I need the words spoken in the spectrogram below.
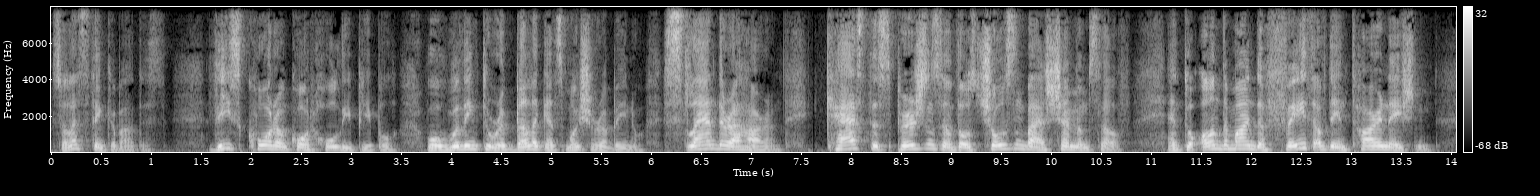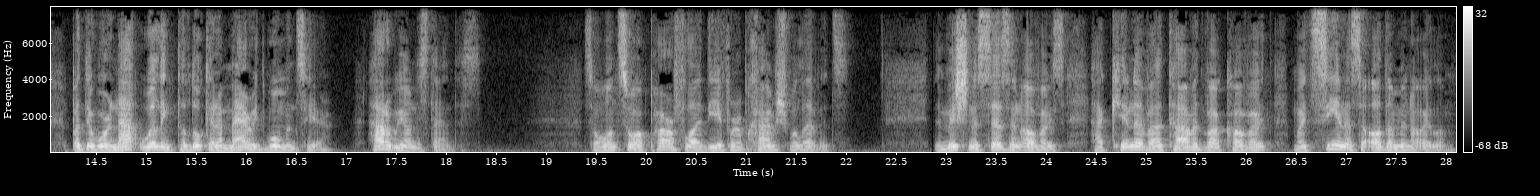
So let's think about this. These quote-unquote holy people were willing to rebel against Moshe Rabbeinu, slander Aharon, cast aspersions on those chosen by Hashem himself, and to undermine the faith of the entire nation, but they were not willing to look at a married woman's hair. How do we understand this? So once saw a powerful idea from Reb Chaim Shmulevitz. The Mishnah says in Avos, Hakina v'atavet v'akavod might as adam in oilam.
